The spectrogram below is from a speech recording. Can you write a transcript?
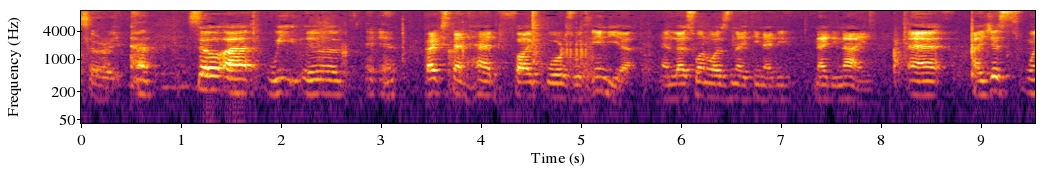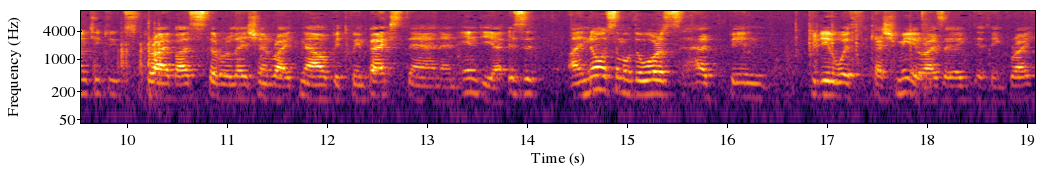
Sorry. So uh, we uh, Pakistan had five wars with India, and last one was 1999. Uh, I just want you to describe us the relation right now between Pakistan and India. Is it? I know some of the wars had been to deal with Kashmir, as I, I think, right?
